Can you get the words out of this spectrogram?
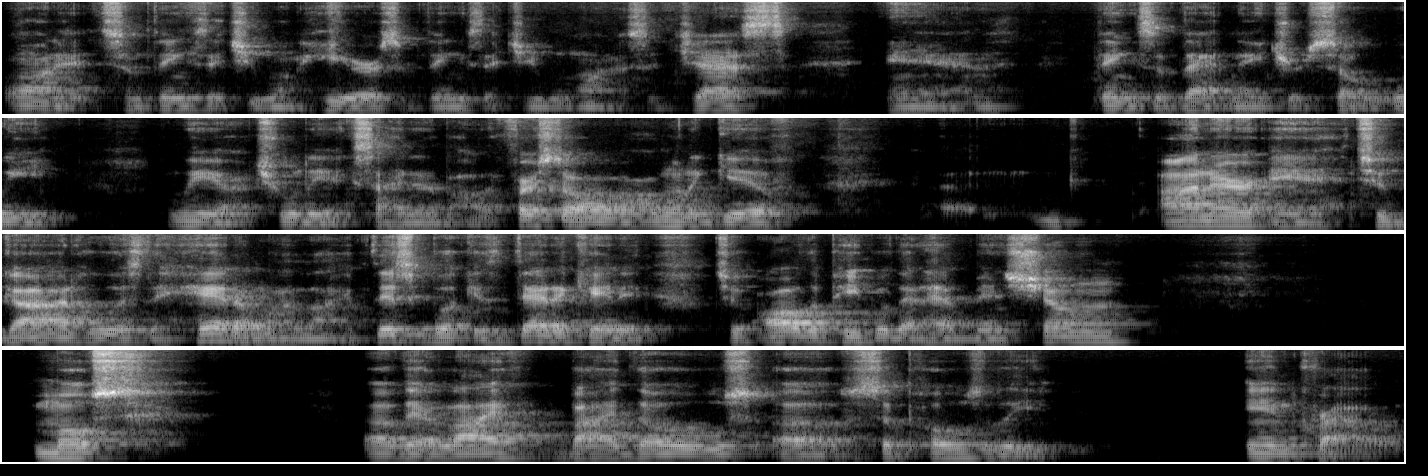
on it. Some things that you want to hear, some things that you want to suggest, and things of that nature. So we we are truly excited about it. First of all, I want to give honor and to God who is the head of my life. This book is dedicated to all the people that have been shown most of their life by those uh, supposedly in crowd.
